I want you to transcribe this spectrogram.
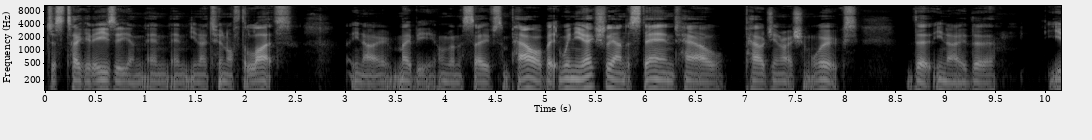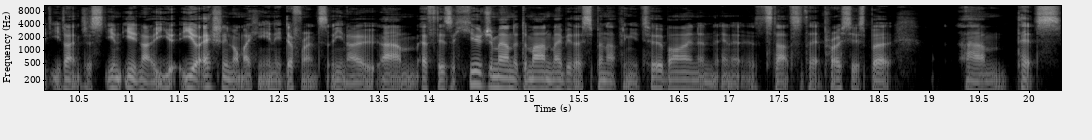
just take it easy and and and you know turn off the lights, you know, maybe I'm going to save some power. But when you actually understand how power generation works, that you know the you, you don't just you, you know you, you're actually not making any difference you know um, if there's a huge amount of demand maybe they spin up a new turbine and, and it starts that process but um, that's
